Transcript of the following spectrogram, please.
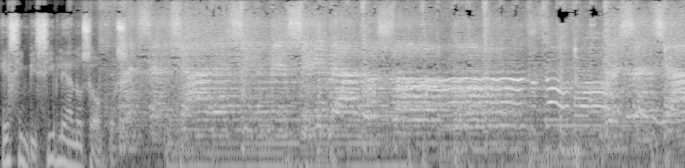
es invisible a los ojos. esencial es invisible a los ojos. Lo esencial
